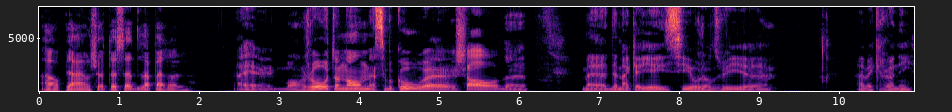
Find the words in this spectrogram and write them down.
Alors Pierre, je te cède la parole. bonjour tout le monde, merci beaucoup euh, Richard de, m'accueillir ici aujourd'hui euh, avec René.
